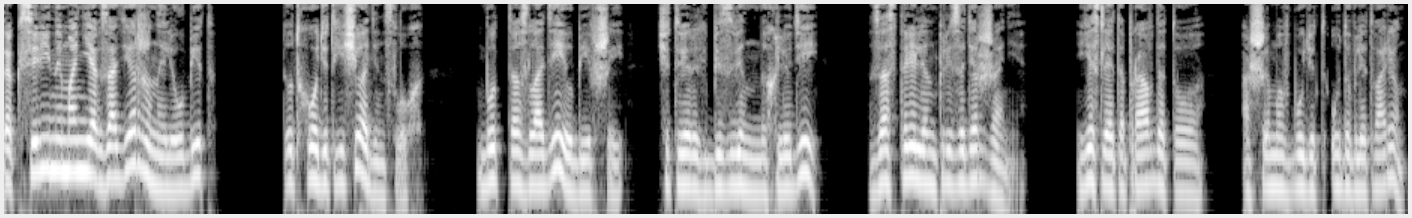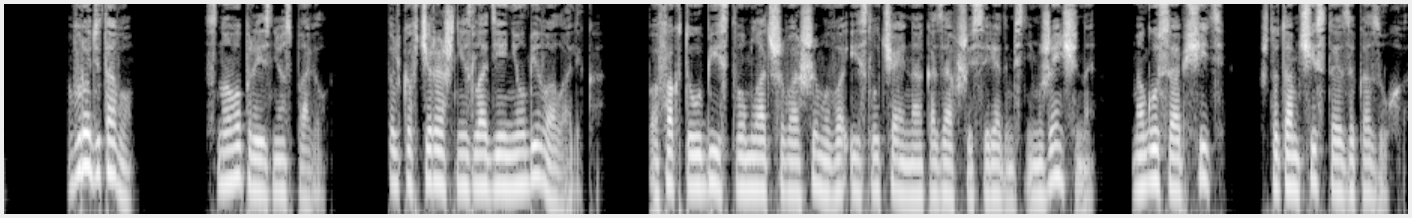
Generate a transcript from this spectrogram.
«Так серийный маньяк задержан или убит?» Тут ходит еще один слух. Будто злодей, убивший четверых безвинных людей, застрелен при задержании. Если это правда, то Ашимов будет удовлетворен. Вроде того. Снова произнес Павел. Только вчерашний злодей не убивал Алика. По факту убийства младшего Ашимова и случайно оказавшейся рядом с ним женщины, могу сообщить, что там чистая заказуха.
